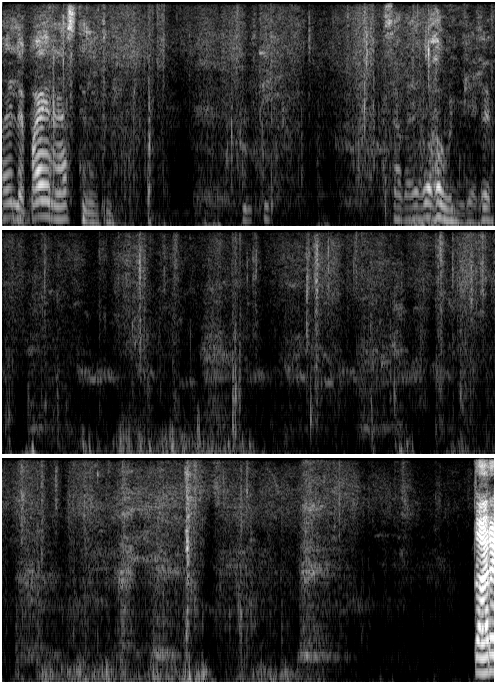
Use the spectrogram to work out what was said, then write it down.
पहिले पायरे असतील ती. पण ते सगळे वाहून गेले. तर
